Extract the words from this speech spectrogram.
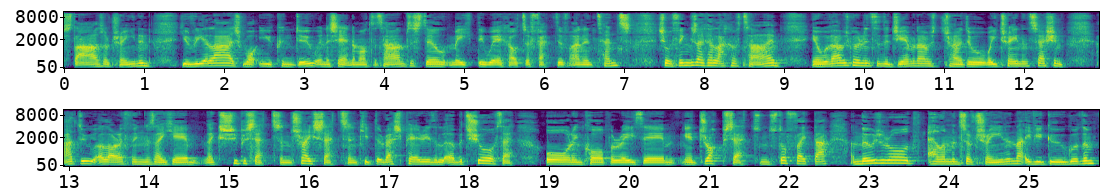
styles of training, you realise what you can do in a certain amount of time to still make the workouts effective and intense. So things like a lack of time, you know, if I was going into the gym and I was trying to do a weight training session, I'd do a lot of things like um, like supersets and trisets and keep the rest period a little bit shorter or incorporate um, drop sets and stuff like that. And those are all elements of training that if you Google them,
